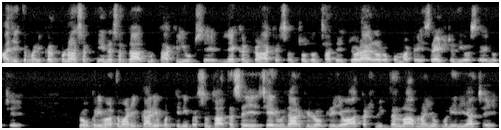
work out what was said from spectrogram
આજે તમારી કલ્પના શક્તિ અને સર્જાત્મકતા ખીલી ઉઠશે. લેખન, કળા કે સંશોધન સાથે જોડાયેલા લોકો માટે શ્રેષ્ઠ દિવસ રહેલો છે. નોકરીમાં તમારી કાર્યપત્તિની પ્રશંસા થશે. શેર બજાર કે લોટરી જેવા આકસ્મિક ધન લાભના યોગ બની રહ્યા છે.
